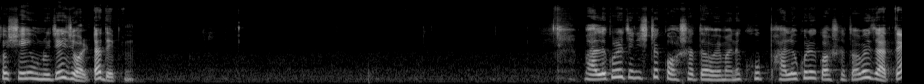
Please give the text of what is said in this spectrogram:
তো সেই অনুযায়ী জলটা দেবেন। ভালো করে জিনিসটা কষাতে হবে মানে খুব ভালো করে কষাতে হবে যাতে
